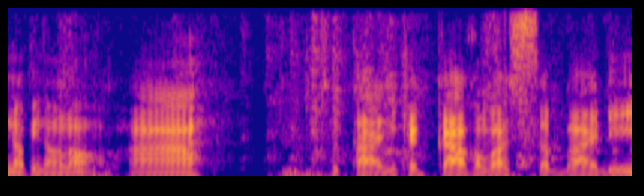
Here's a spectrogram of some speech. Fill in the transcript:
เนาะพี่น้องเนาะอ่าสุดท้ายนี่ก็กล่าวคำว่าสบายดี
